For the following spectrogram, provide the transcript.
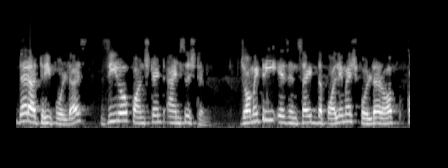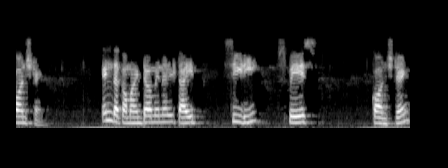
There are three folders, 0, constant and system. Geometry is inside the polymesh folder of constant. In the command terminal type cd space constant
